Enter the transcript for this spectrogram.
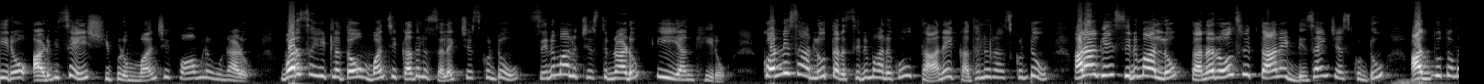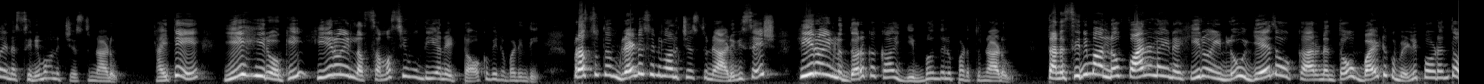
హీరో అడవిశేష్ ఇప్పుడు మంచి ఫామ్లో ఉన్నాడు. వరుస హిట్లతో మంచి కథలు సెలెక్ట్ చేసుకుంటూ సినిమాలు చేస్తున్నాడు ఈ యంగ్ హీరో. కొన్నిసార్లు తన సినిమాలకు తానే కథలు రాసుకుంటూ అలాగే సినిమాల్లో తన రోల్స్ని తానే డిజైన్ చేసుకుంటూ అద్భుతమైన సినిమాలు చేస్తున్నాడు. అయితే ఏ హీరోకి హీరోయిన్ల సమస్య ఉంది అనే టాక్ వినబడింది. ప్రస్తుతం రెండు సినిమాలు చేస్తున్న అడవిశేష్ హీరోయిన్లు దొరకక ఇబ్బందులు పడుతున్నాడు. తన సినిమాల్లో ఫైనల్ అయిన హీరోయిన్లు ఏదో కారణంతో బయటకు వెళ్ళిపోవడంతో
